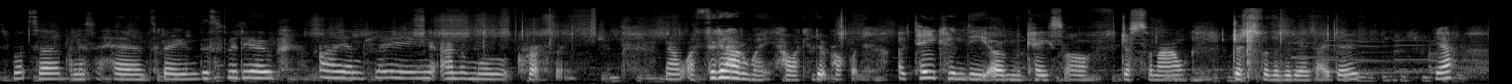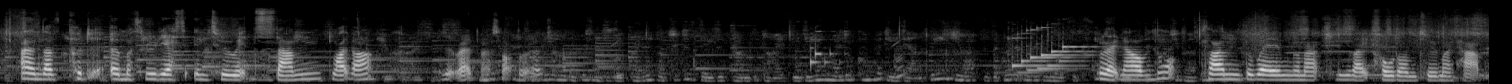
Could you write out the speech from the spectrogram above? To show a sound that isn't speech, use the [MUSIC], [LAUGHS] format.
guys, what's up? Alyssa here and today in this video I am playing Animal Crossing. Now I've figured out a way how I can do it properly. I've taken the um, case off just for now, just for the videos I do. Yeah? And I've put um, my 3DS into its stand like that. Is it red? No, it's not red. Right now, I've not planned the way I'm going to actually like hold on to my tab.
